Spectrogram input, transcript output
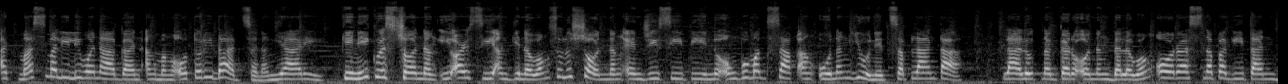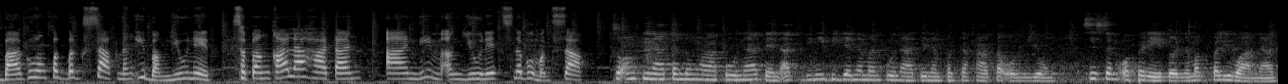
at mas maliliwanagan ang mga otoridad sa nangyari. Kini-question ng ERC ang ginawang solusyon ng NGCP noong bumagsak ang unang unit sa planta. Lalo't nagkaroon ng dalawang oras na pagitan bago ang pagbagsak ng ibang unit. Sa pangkalahatan, anim ang units na bumagsak. So ang tinatanong nga po natin at binibigyan naman po natin ng pagkakataon yung system operator na magpaliwanag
